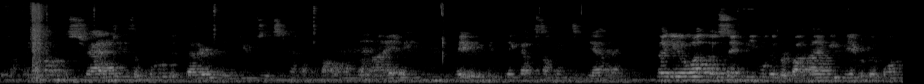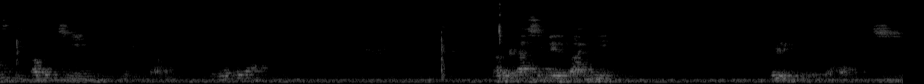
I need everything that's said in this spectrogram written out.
you know, the strategy is a little bit better than you just kind of following behind me? Maybe we can think up something together. But you know what? Those same people that were behind me, they were the ones that the other team made fun of. Remember that? Underestimated by me, ridiculed by others.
